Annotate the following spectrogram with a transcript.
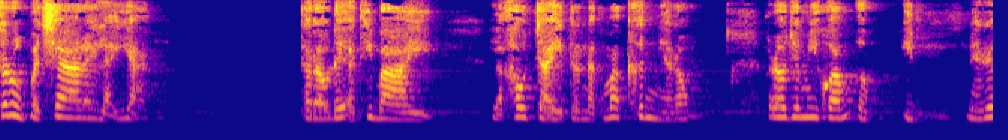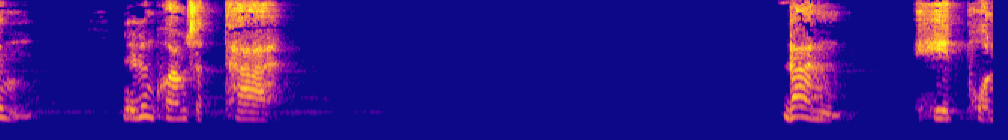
สรุปปัญญาอะไรหลายอย่าง ถ้าเราได้อธิบายและเข้าใจตระหนักมากขึ้นเนี่ยเรา เราจะมีความอิบอิ่มในเรื่อง ในเรื่องความศรัทธา ด้านเหตุผล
